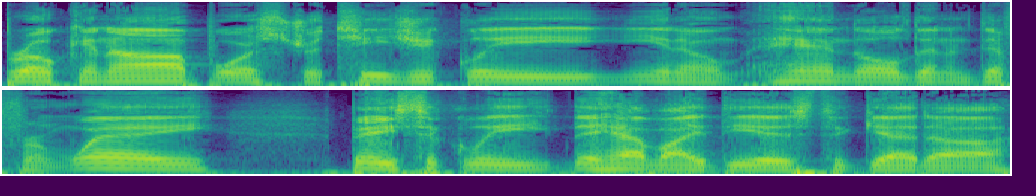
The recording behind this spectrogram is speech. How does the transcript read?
broken up or strategically you know handled in a different way. Basically, they have ideas to get uh,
